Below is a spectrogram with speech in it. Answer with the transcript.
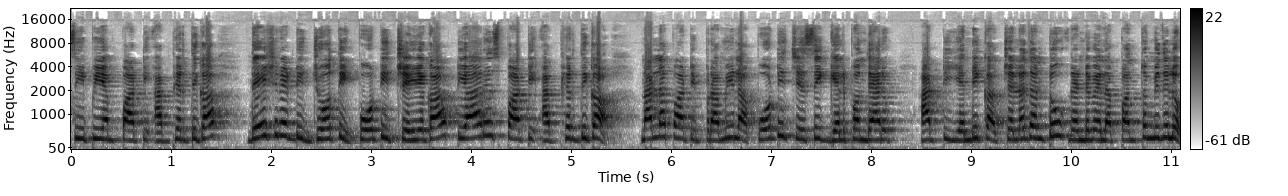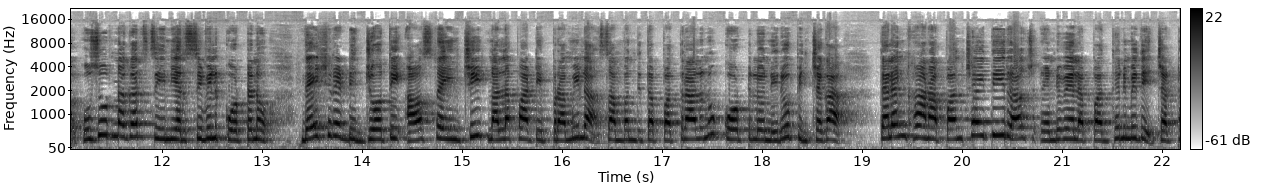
సిపిఎం పార్టీ అభ్యర్థిగా దేశిరెడ్డి జ్యోతి పోటీ చేయగా టీఆర్ఎస్ పార్టీ అభ్యర్థిగా నల్లపాటి ప్రమీల పోటీ చేసి గెలుపొందారు. అట్టి ఎన్నిక చెల్లదంటూ రెండు వేల పంతొమ్మిదిలో హుజూర్ నగర్ సీనియర్ సివిల్ కోర్టును దేశిరెడ్డి జ్యోతి ఆశ్రయించి నల్లపాటి ప్రమీల సంబంధిత పత్రాలను కోర్టులో నిరూపించగా తెలంగాణ పంచాయతీ రాజ్ రెండు వేల పద్దెనిమిది చట్ట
